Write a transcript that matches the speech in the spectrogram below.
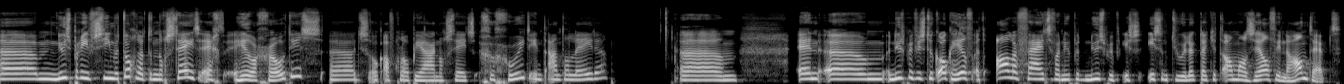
Um, nieuwsbrief zien we toch dat het nog steeds echt heel erg groot is. het is ook afgelopen jaar nog steeds gegroeid in het aantal leden. Um, en um, nieuwsbrief is natuurlijk ook heel het allerfijnste van nieuwsbrief is, is natuurlijk dat je het allemaal zelf in de hand hebt.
